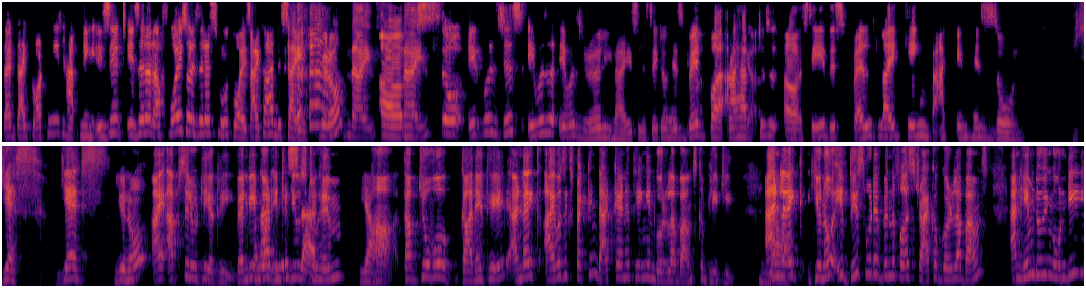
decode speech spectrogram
that dichotomy is happening. Is it is it a rough voice or is it a smooth voice? I can't decide you know? Nice um nice. so it was just it was it was really nice listening to his bit but i have Yeah. to uh, say this felt like king back in his zone yes yes you know i absolutely agree. When we and got introduced that. to him yeah. haan, tab jo wo gaane the, and like i was expecting that kind of thing in gorilla bounce completely. Yeah. and like you know if this would have been the first track of gorilla bounce and him doing only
